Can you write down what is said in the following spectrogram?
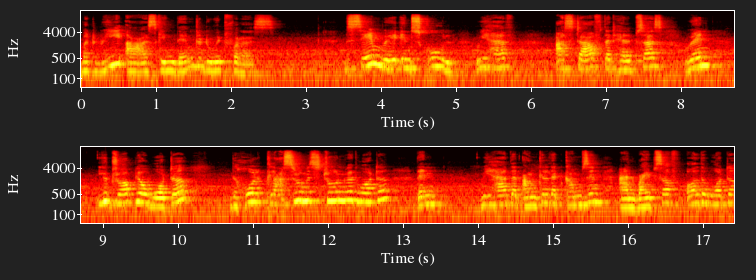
but we are asking them to do it for us. The same way in school, we have our staff that helps us when you drop your water, the whole classroom is strewn with water, then we have that uncle that comes in and wipes off all the water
